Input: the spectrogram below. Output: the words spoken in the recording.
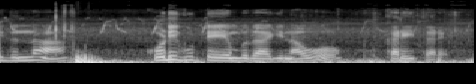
ಇದನ್ನು ಕೋಡಿಗುಟ್ಟೆ ಎಂಬುದಾಗಿ ನಾವು ಕರೀತಾರೆ.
